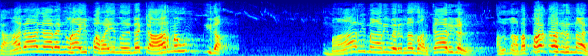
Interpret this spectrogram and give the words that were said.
കാലാകാലങ്ങളായി പറയുന്നതിന്റെ കാരണവും ഇതാ. മാറി മാറി വരുന്ന സർക്കാരുകൾ അത് നടപ്പാക്കാതിരുന്നാൽ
